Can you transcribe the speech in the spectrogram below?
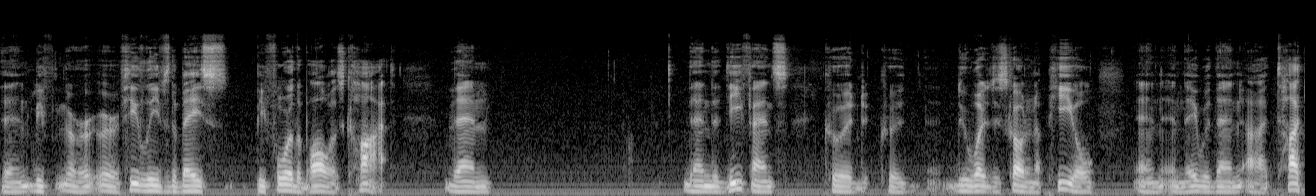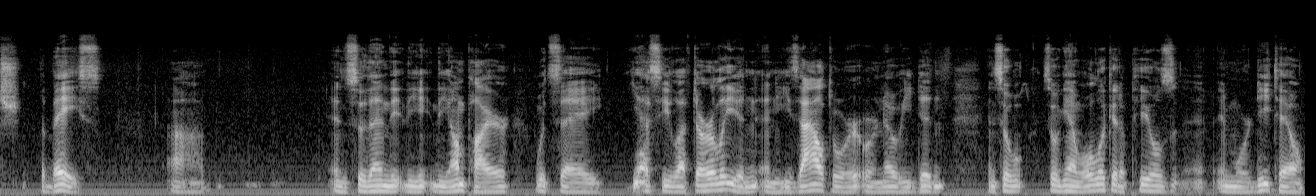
then or, or if he leaves the base before the ball is caught, then then the defense could could do what is called an appeal, and and they would then uh, touch the base, uh, and so then the, the the umpire would say yes he left early and, and he's out or or no he didn't, and so so again we'll look at appeals in more detail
